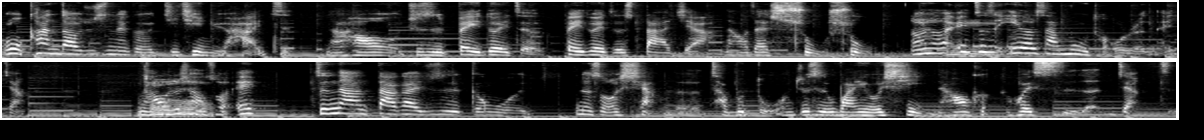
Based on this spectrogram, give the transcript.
我有看到就是那个机器女孩子，然后就是背对着背对着大家，然后在数数，然后想说，哎、嗯，这是一二三木头人哎，这样。然后我就想说，哎、哦，真的大概就是跟我。那时候想的差不多，就是玩游戏，然后可能会死人这样子。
